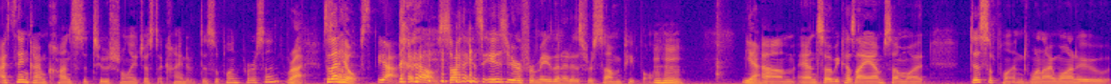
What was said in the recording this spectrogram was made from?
I think I'm constitutionally just a kind of disciplined person. Right. So, that helps. Yeah, it helps. so I think it's easier for me than it is for some people. Mm-hmm. Yeah. Um, and so, because I am somewhat disciplined, when I want to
